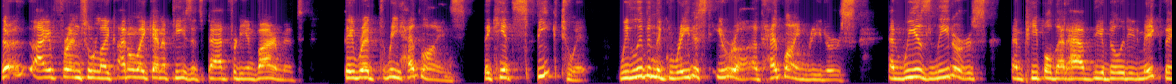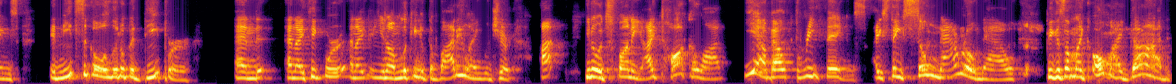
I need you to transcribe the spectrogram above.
There, I have friends who are like, I don't like NFTs, it's bad for the environment. They read three headlines, they can't speak to it. We live in the greatest era of headline readers and we as leaders and people that have the ability to make things, it needs to go a little bit deeper. And and I think we're and I you know I'm looking at the body language here. I you know it's funny. I talk a lot, yeah, about three things. I stay so narrow now because I'm like, oh my god,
